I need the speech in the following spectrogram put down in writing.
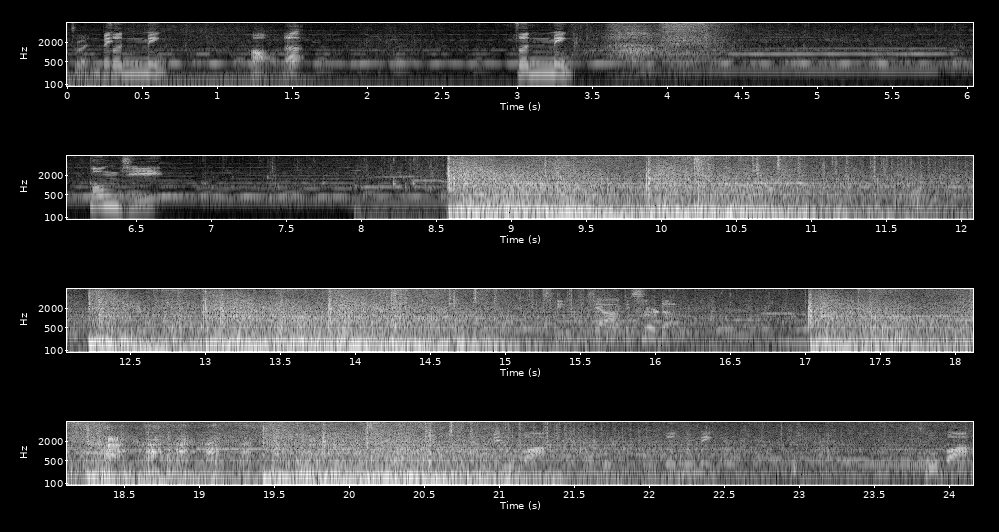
准备遵命，好的，遵命，攻击，请下是的，出发，遵命，出发，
